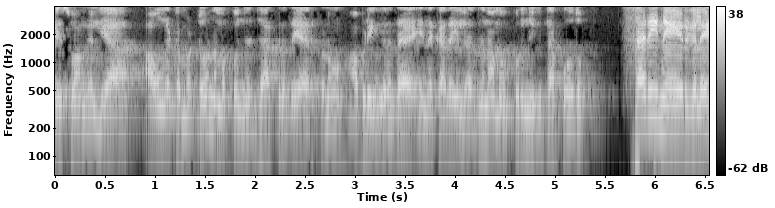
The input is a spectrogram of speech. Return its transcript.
பேசுவாங்க இல்லையா? அவங்ககிட்ட மட்டும் நம்ம கொஞ்சம் ஜாக்கிரதையாக இருக்கணும் அப்படிங்கிறத இந்த கதையிலேருந்து நம்ம புரிஞ்சுக்கிட்டா போதும். சரி நேயர்களே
